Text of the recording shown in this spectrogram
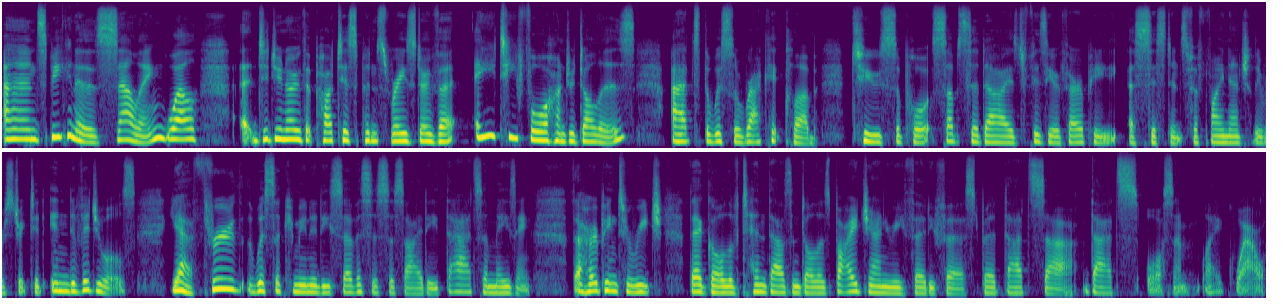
And speaking of selling, well, uh, did you know that participants raised over $8,400 at the Whistler Racquet Club to support subsidized physiotherapy assistance for financially restricted individuals. Yeah, through the Whistler Community Services Society. That's amazing. They're hoping to reach their goal of $10,000 by January 31st, but that's uh, that's awesome. Like, wow.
